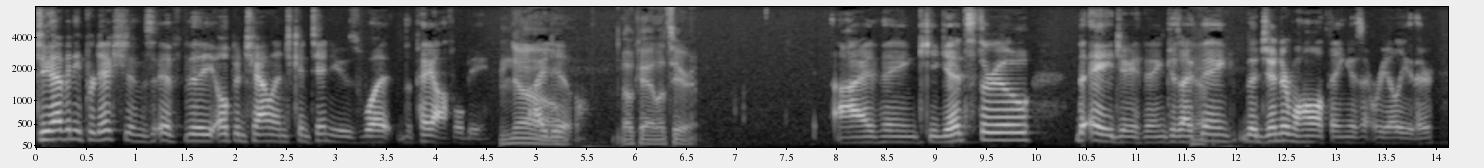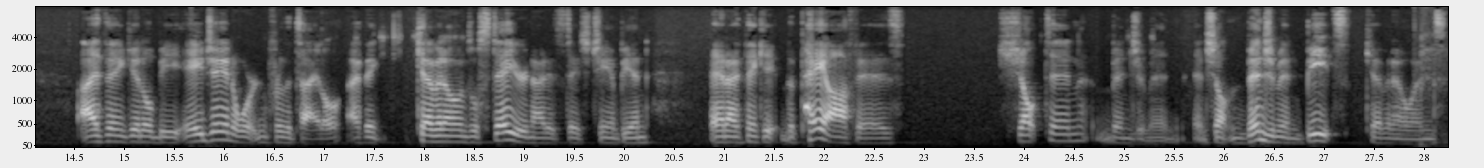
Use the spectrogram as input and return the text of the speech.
do you have any predictions if the open challenge continues? What the payoff will be? No. I do. Okay, let's hear it. I think he gets through the AJ thing because I Yeah. think the Jinder Mahal thing isn't real either. I think it'll be AJ and Orton for the title. I think Kevin Owens will stay your United States champion, and I think it, the payoff is Shelton Benjamin, and Shelton Benjamin beats Kevin Owens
